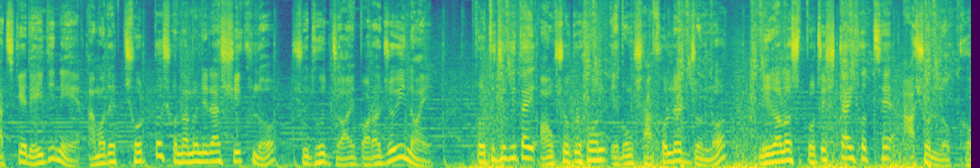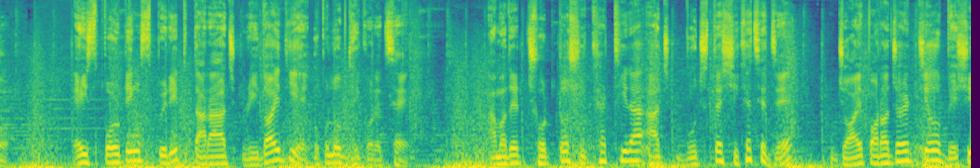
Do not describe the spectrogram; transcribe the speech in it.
আজকের এই দিনে আমাদের ছোট্ট সোনামণিরা শিখল শুধু জয় পরাজয়ই নয়, প্রতিযোগিতায় অংশগ্রহণ এবং সাফল্যের জন্য নিরলস প্রচেষ্টাই হচ্ছে আসল লক্ষ্য। এই স্পোর্টিং স্পিরিট তারা আজ হৃদয় দিয়ে উপলব্ধি করেছে। আমাদের ছোট্ট শিক্ষার্থীরা আজ বুঝতে শিখেছে যে জয় পরাজয়ের চেয়েও বেশি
